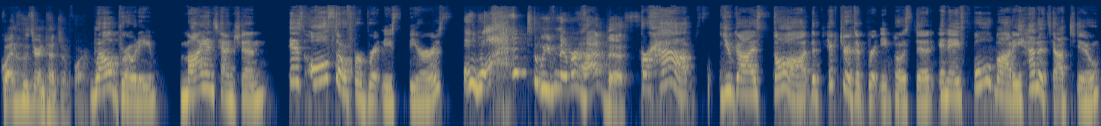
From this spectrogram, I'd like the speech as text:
Gwen, who's your intention for? Well, Brody, my intention is also for Britney Spears. What? We've never had this. Perhaps you guys saw the picture that Britney posted in a full body henna tattoo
